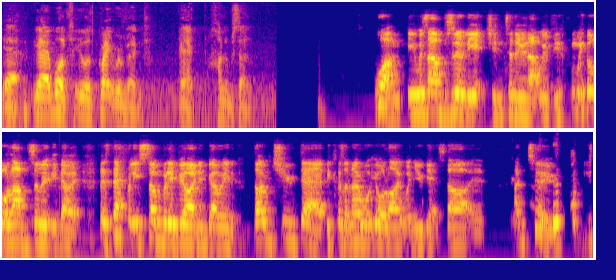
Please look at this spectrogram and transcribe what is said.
yeah, yeah, it was. It was great revenge. Yeah, hundred percent. One, he was absolutely itching to do that with you. We all absolutely know it. There's definitely somebody behind him going, "Don't you dare!" Because I know what you're like when you get started. And two, he's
